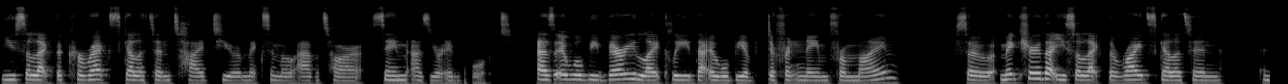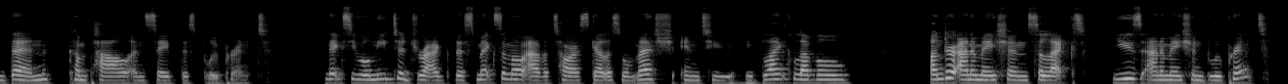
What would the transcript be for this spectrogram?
you select the correct skeleton tied to your Mixamo avatar, same as your import, as it will be very likely that it will be a different name from mine. So make sure that you select the right skeleton and then compile and save this blueprint. Next, you will need to drag this Mixamo avatar skeletal mesh into a blank level. Under animation, select use animation blueprint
